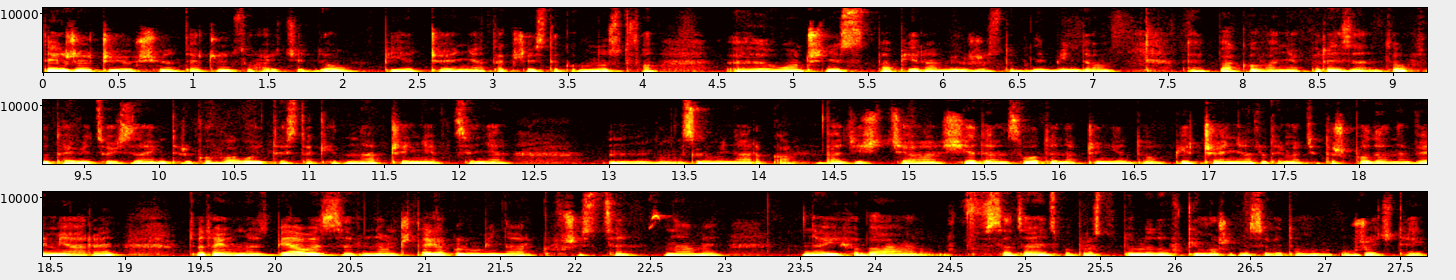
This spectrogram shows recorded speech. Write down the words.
tych rzeczy już świątecznych, słuchajcie, do pieczenia. Także jest tego mnóstwo, e, łącznie z papierami już ozdobnymi do e, pakowania prezentów. Tutaj mnie coś zaintrygowało i to jest takie naczynie w cenie mm, z luminarka 27 zł, naczynie do pieczenia. Tutaj macie też podane wymiary. Tutaj ono jest białe z zewnątrz, tak jak luminark, wszyscy znamy. No i chyba wsadzając po prostu do lodówki możemy sobie to użyć tej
